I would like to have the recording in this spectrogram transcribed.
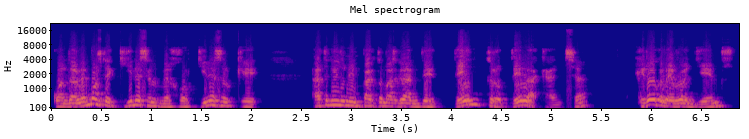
cuando hablemos de quién es el mejor, quién es el que ha tenido un impacto más grande dentro de la cancha, creo que LeBron James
